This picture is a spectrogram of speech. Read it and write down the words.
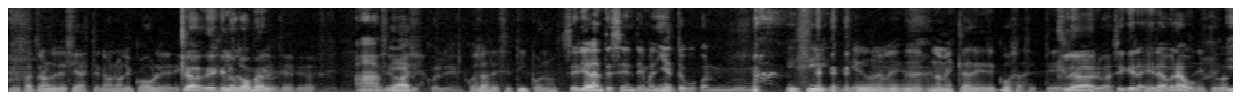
Y el patrón le decía, este, no, no le cobre. Claro, déjelo loco, comer. se- Ah, que se vaya. miércoles. Cosas de ese tipo, ¿no? Sería el antecedente de Mañeto con... Y sí, era una, me- una- mezcla de, de cosas. Este, Claro, así que era, era bravo. Este Y,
